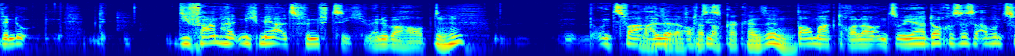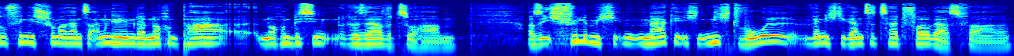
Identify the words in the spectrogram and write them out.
wenn du, die fahren halt nicht mehr als 50, wenn überhaupt. Mhm und zwar Macht alle, auch diese gar keinen Sinn. Baumarktroller und so. Ja, doch, es ist ab und zu finde ich schon mal ganz angenehm, da noch ein paar, noch ein bisschen Reserve zu haben. Also ich fühle mich, merke ich nicht wohl, wenn ich die ganze Zeit Vollgas fahre.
